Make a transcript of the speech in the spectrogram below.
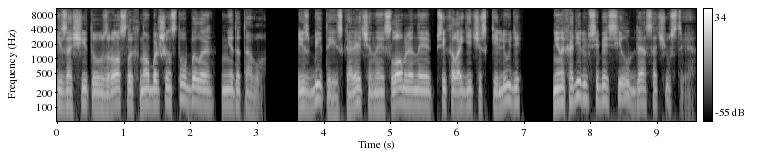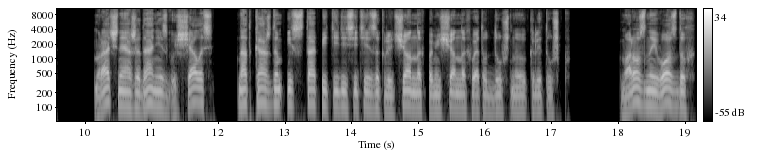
и защиту у взрослых, но большинству было не до того. Избитые, искалеченные, сломленные психологически люди не находили в себе сил для сочувствия. Мрачное ожидание сгущалось над каждым из 150 заключенных, помещенных в эту душную клетушку. Морозный воздух,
